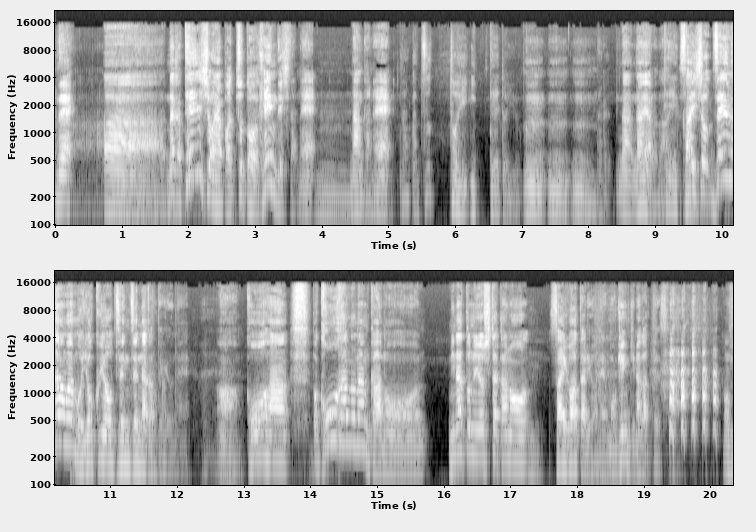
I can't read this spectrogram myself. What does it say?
ね。あー、なんかテンションやっぱちょっと変でしたね。なんかね。なんかずっと一定というか。うんうんうん。な、なんやろな低。最初、前半はもう抑揚全然なかったけどね。うん。後半、後半のなんかあのー港の吉高の最後あたりはね、もう元気なかったですから。本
